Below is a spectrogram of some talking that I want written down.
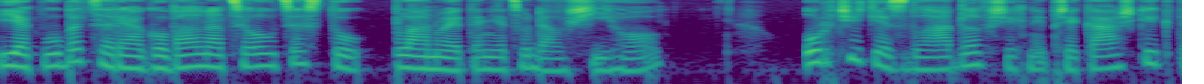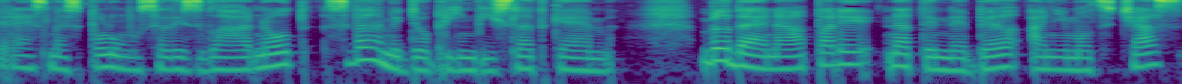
Jak vůbec reagoval na celou cestu? Plánujete něco dalšího? Určitě zvládl všechny překážky, které jsme spolu museli zvládnout s velmi dobrým výsledkem. Blbé nápady na ty nebyl ani moc čas,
